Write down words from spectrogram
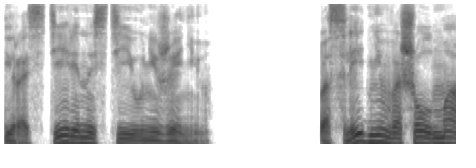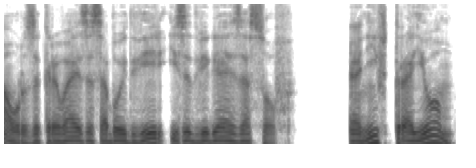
и растерянности, и унижению. Последним вошел Маур, закрывая за собой дверь и задвигая засов. Они втроем,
